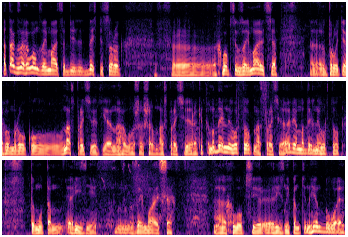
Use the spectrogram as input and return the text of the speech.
А так загалом займаються десь під 40 е, хлопців займаються протягом року. У нас працюють, я наголошую, що в нас працює ракетомодельний гурток, у нас працює авіамодельний гурток, тому там різні займаються е, хлопці, різний контингент буває.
